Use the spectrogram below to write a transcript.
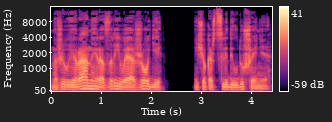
Ножевые раны, разрывы, ожоги. Еще, кажется, следы удушения.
